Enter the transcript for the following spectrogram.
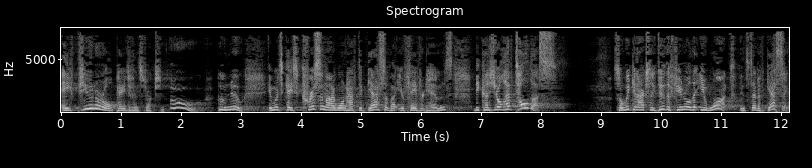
A funeral page of instruction. Ooh! Who knew? In which case, Chris and I won't have to guess about your favorite hymns because you'll have told us. So we can actually do the funeral that you want instead of guessing.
